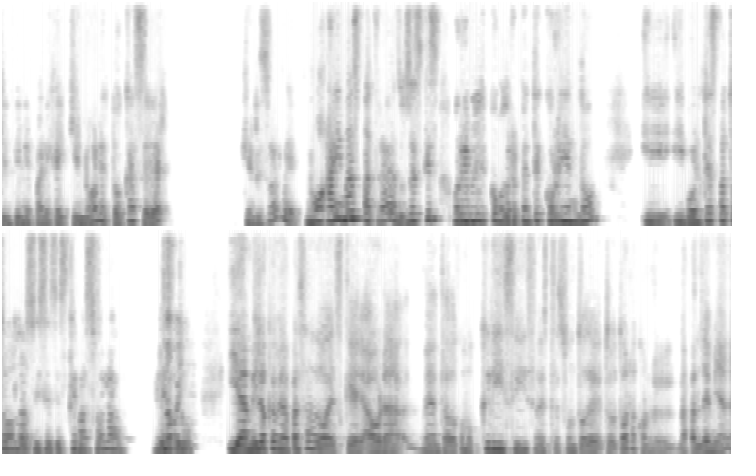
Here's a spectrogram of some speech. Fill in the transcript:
quien tiene pareja y quien no, le toca ser quien resuelve. No hay más para atrás. O sea, es que es horrible ir como de repente corriendo y, y volteas para todos lados y dices, es que vas sola. Eres tú. Y a mí lo que me ha pasado es que ahora me ha entrado como crisis en este asunto de todo con la pandemia,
